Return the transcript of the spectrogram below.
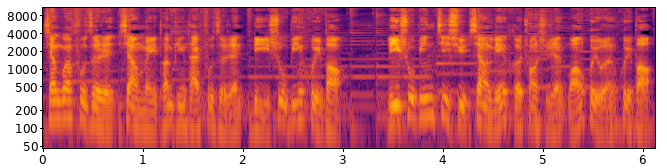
相关负责人向美团平台负责人李树斌汇报，李树斌继续向联合创始人王慧文汇报。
